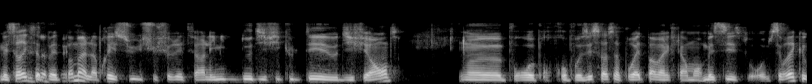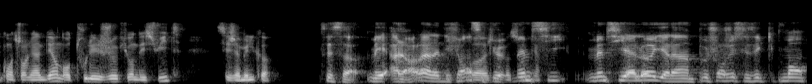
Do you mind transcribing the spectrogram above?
Mais c'est vrai que ça peut fait. être pas mal. Après, il suffirait de faire limite deux difficultés euh, différentes euh, pour, pour proposer ça. Ça pourrait être pas mal, clairement. Mais c'est vrai que quand tu regardes bien, dans tous les jeux qui ont des suites, c'est jamais le cas. C'est ça. Mais alors là, la différence, c'est que même si, même si Aloy, elle a un peu changé ses équipements,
